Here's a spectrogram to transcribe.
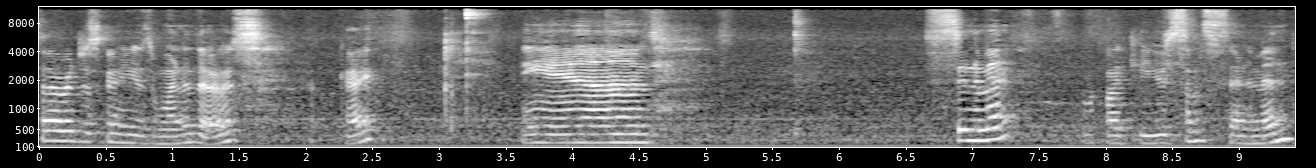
So we're just going to use one of those. Okay. And cinnamon. We're going to use some cinnamon.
